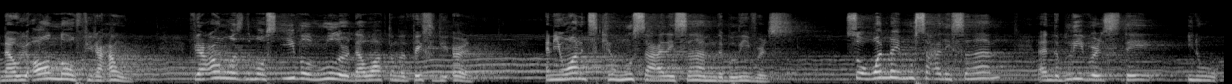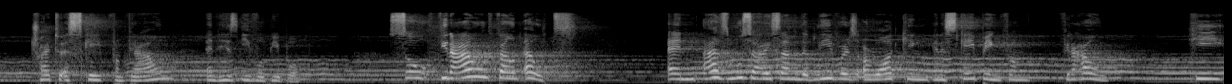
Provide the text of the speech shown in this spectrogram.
Now we all know Fir'aun. Fir'aun was the most evil ruler that walked on the face of the earth. And he wanted to kill Musa and the believers. So one night Musa alayhi and the believers, they, you know, tried to escape from Fir'aun and his evil people. So Fir'aun found out. And as Musa and the believers are walking and escaping from Fir'aun, he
